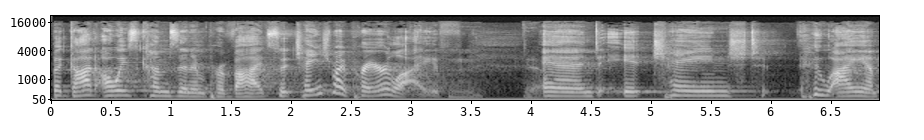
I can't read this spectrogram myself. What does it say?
but God always comes in and provides. So it changed my prayer life and it changed who I am.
